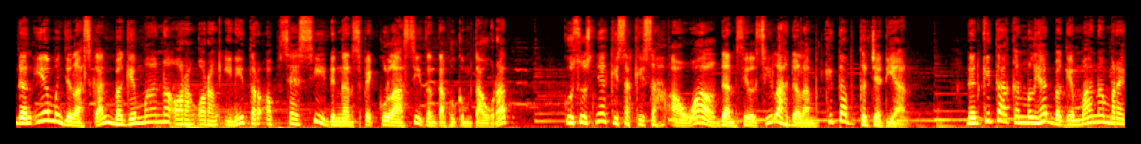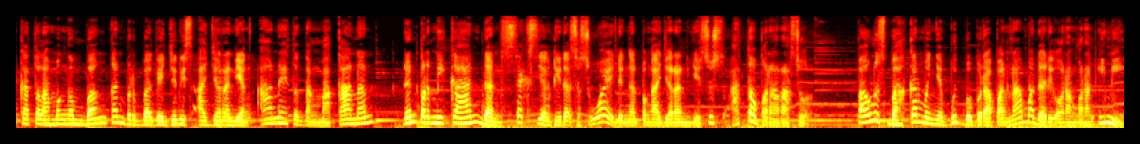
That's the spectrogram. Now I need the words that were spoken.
Dan ia menjelaskan bagaimana orang-orang ini terobsesi dengan spekulasi tentang hukum Taurat, khususnya kisah-kisah awal dan silsilah dalam kitab kejadian dan kita akan melihat bagaimana mereka telah mengembangkan berbagai jenis ajaran yang aneh tentang makanan dan pernikahan dan seks yang tidak sesuai dengan pengajaran Yesus atau para rasul. Paulus bahkan menyebut beberapa nama dari orang-orang ini,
